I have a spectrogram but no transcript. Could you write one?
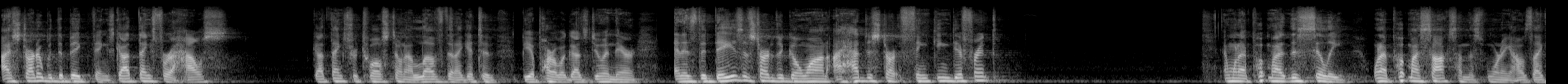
I started with the big things. God, thanks for a house. God, thanks for 12 Stone. I love that I get to be a part of what God's doing there. And as the days have started to go on, I had to start thinking different. And when I put my, this silly, when I put my socks on this morning, I was like,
